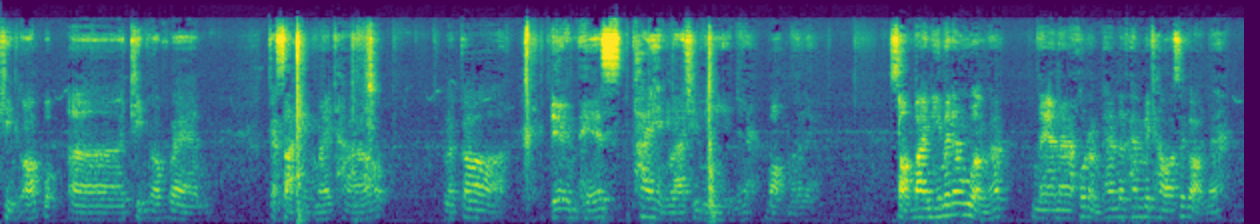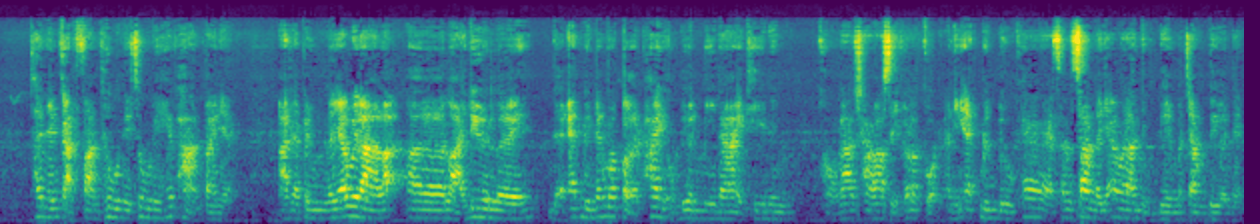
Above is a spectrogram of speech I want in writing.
King of เอ่อ King of w a n กษัตริย์แห่งไม้เท้า แล้วก็ The Empress ไพ่แห่งราชินีนะบอกมาเลย สองใบนี้ไม่ต้องห่วงครับ ในอนาคตของท่านถ้าท่านไม่ท้อซะก่อนนะ ท่านยังกัดฟันทูในช่วงนี้ให้ผ่านไปเนี่ย อาจจะเป็นระยะเวลาละหลายเดือนเลย เดี๋ยวแอดมินต้องมาเปิดไพ่ของเดือนมีนาอีกทีหนึ่งของราชาราศีกรกฎ อันนี้แอดมินดูแค่สั้นๆ ระยะเวลาหนึ่งเดือนประจำเดือนเนี่ย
